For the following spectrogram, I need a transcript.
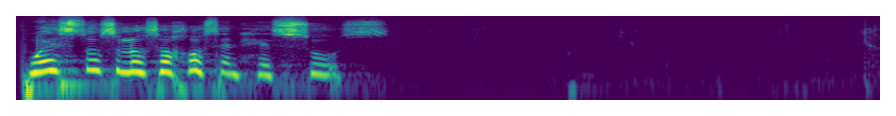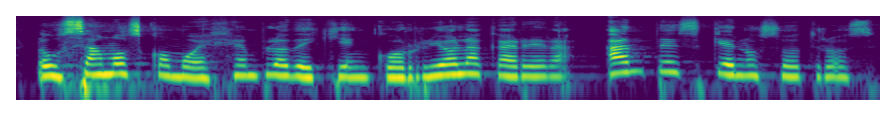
puestos los ojos en Jesús. Lo usamos como ejemplo de quien corrió la carrera antes que nosotros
